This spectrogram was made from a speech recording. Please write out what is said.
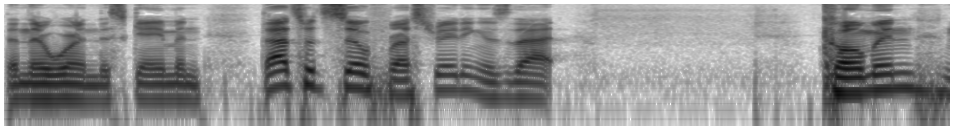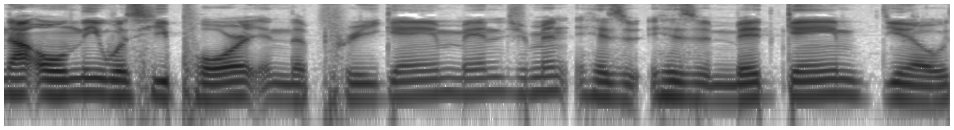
than there were in this game, and that's what's so frustrating is that. Koeman, not only was he poor in the pre-game management, his his mid-game, you know,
